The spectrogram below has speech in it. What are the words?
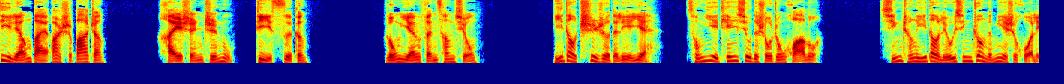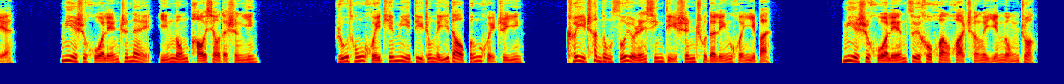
第两百二十八章海神之怒第四更。龙岩焚苍穹，一道炽热的烈焰从叶天秀的手中滑落，形成了一道流星状的灭世火莲。灭世火莲之内，银龙咆哮的声音，如同毁天灭地中的一道崩毁之音，可以颤动所有人心底深处的灵魂一般。灭世火莲最后幻化成了银龙状。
